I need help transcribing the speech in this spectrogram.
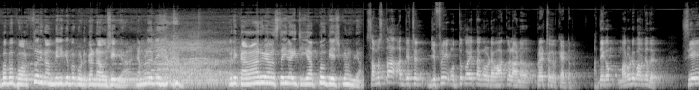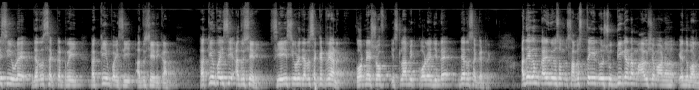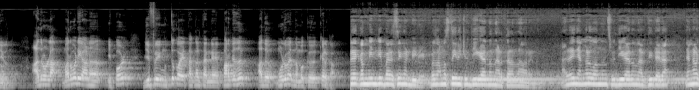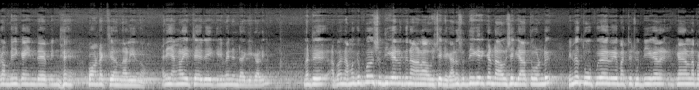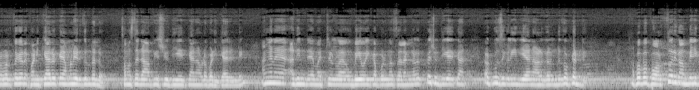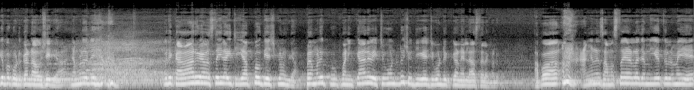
അപ്പോൾ ഇപ്പോൾ പുറത്തൊരു കമ്പനിക്ക് ഇപ്പോൾ കൊടുക്കേണ്ട ആവശ്യമില്ല. നമ്മളൊരു ഒരു കരാർ വ്യവസ്ഥയിലായി ചെയ്യാൻ അപ്പോൾ ഉദ്ദേശിക്കണമില്ല സമസ്ത അധ്യക്ഷൻ ജിഫ്രി മുത്തുക്കോയ തങ്ങളുടെ വാക്കുകളാണ് പ്രേക്ഷകർ കേട്ടത്. അദ്ദേഹം മറുപടി പറഞ്ഞത് സി ഐ സിയുടെ ജനറൽ സെക്രട്ടറി ഹക്കീം ഫൈസി അതിർശ്ശേരിക്കാണ് ഹക്കീം ഫൈസി അതിർശ്ശേരി സി ഐ സിയുടെ ജനറൽ സെക്രട്ടറിയാണ്. കോർഡിനേഷൻ ഓഫ് ഇസ്ലാമിക് കോളേജിന്റെ ജനറൽ സെക്രട്ടറി. അദ്ദേഹം കഴിഞ്ഞ ദിവസം സമസ്തയിൽ ഒരു ശുദ്ധീകരണം ആവശ്യമാണ് എന്ന് പറഞ്ഞിരുന്നു. അതിനുള്ള മറുപടിയാണ് ഇപ്പോൾ ജിഫ്രി മുത്തുക്കോയ തങ്ങൾ തന്നെ പറഞ്ഞത്. അത് മുഴുവൻ നമുക്ക് കേൾക്കാം. കമ്പനിന്റെ പരസ്യം കണ്ടില്ലേ? ഇപ്പോൾ സമസ്തയിൽ ശുദ്ധീകരണം നടത്തണം എന്നാണ് പറയുന്നത്. അത് ഞങ്ങൾ വന്ന് ശുദ്ധീകരണം നടത്തി തരാം. ഞങ്ങളെ കമ്പനിക്ക് അതിന്റെ പിന്നെ കോണ്ടാക്ട് തന്നളിയുന്നോ അല്ലെങ്കിൽ ഞങ്ങളായിട്ട് ഒരു എഗ്രിമെന്റ് ഉണ്ടാക്കി കളി. എന്നിട്ട് അപ്പോൾ നമുക്കിപ്പോൾ ശുദ്ധീകരണത്തിന് ആളാവശ്യമില്ല. കാരണം ശുദ്ധീകരിക്കേണ്ട ആവശ്യമില്ലാത്തതുകൊണ്ട് പിന്നെ തൂപ്പുകാർ മറ്റ് ശുദ്ധീകരിക്കാനുള്ള പ്രവർത്തകർ പണിക്കാരൊക്കെ നമ്മൾ എടുത്തിട്ടുണ്ടല്ലോ. സമസ്തന്റെ ഓഫീസ് ശുദ്ധീകരിക്കാൻ അവിടെ പണിക്കാരുണ്ട്. അങ്ങനെ അതിന്റെ മറ്റുള്ള ഉപയോഗിക്കപ്പെടുന്ന സ്ഥലങ്ങളൊക്കെ ശുദ്ധീകരിക്കാൻ കക്കൂസ് ക്ലീൻ ചെയ്യാൻ ആളുകളുണ്ട് ഇതൊക്കെ ഉണ്ട്. അപ്പോൾ ഇപ്പോൾ പുറത്തൊരു കമ്പനിക്ക് ഇപ്പോൾ കൊടുക്കേണ്ട ആവശ്യമില്ല. നമ്മളൊരു ഒരു കരാറ് വ്യവസ്ഥയിലായി ചെയ്യാൻ അപ്പോൾ ഉദ്ദേശിക്കണമില്ല ഇപ്പോൾ നമ്മൾ പണിക്കാരെ വെച്ചുകൊണ്ടിട്ട് ശുദ്ധീകരിച്ചു കൊണ്ടിരിക്കുകയാണ് എല്ലാ സ്ഥലങ്ങളും. അപ്പോൾ അങ്ങനെ സമസ്തയുള്ള ജമീയത്തുലമയെ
